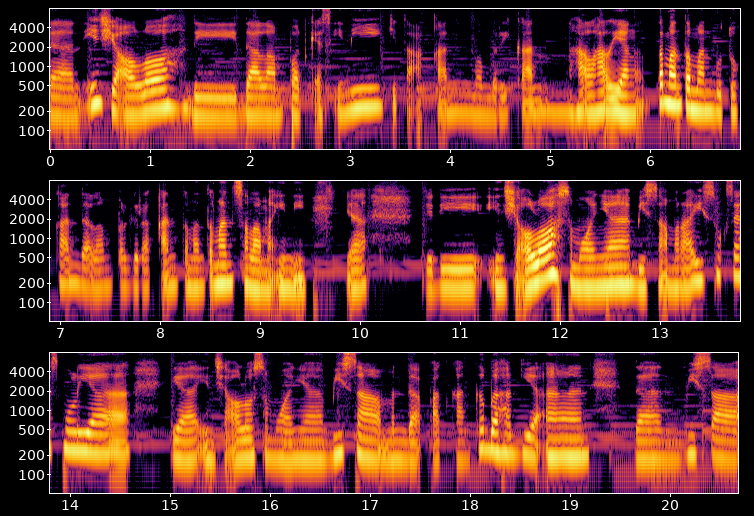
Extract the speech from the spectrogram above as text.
dan insya Allah di dalam podcast ini kita akan memberikan hal-hal yang teman-teman butuhkan dalam pergerakan teman-teman selama ini ya. Jadi insya Allah semuanya bisa meraih sukses mulia ya insya Allah semuanya bisa mendapatkan kebahagiaan dan bisa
